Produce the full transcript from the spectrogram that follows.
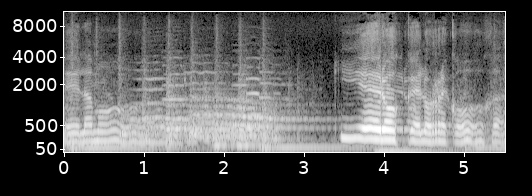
es el amor. Quiero que lo recojas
